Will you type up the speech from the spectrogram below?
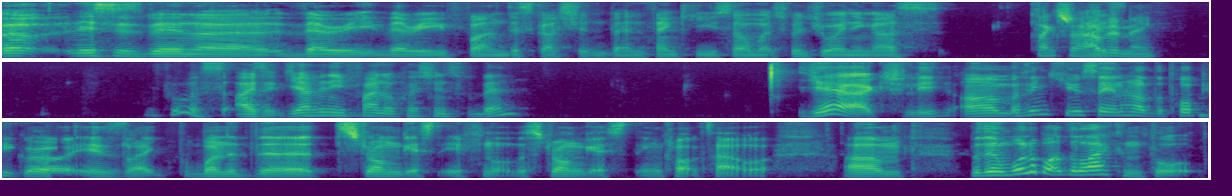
Well, this has been a very, very fun discussion, Ben. Thank you so much for joining us. Thanks for having me. Of course. Isaac, do you have any final questions for Ben? yeah, actually, um, I think you were saying how the Poppy Grower is like one of the strongest, if not the strongest, in Clocktower. Um, but then what about the Lycanthorpe?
